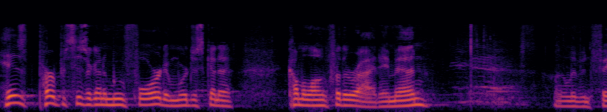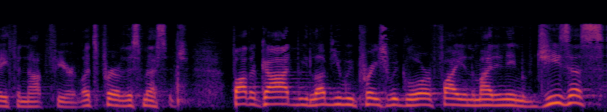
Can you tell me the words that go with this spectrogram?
His purposes are going to move forward, and we're just going to come along for the ride. Amen. I'm going to live in faith and not fear. Let's pray over this message. Father God, we love you, we praise you, we glorify you in the mighty name of Jesus.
